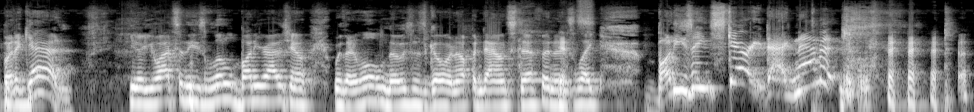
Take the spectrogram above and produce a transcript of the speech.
but again, you know, you watch these little bunny rabbits, you know, with their little noses going up and down stiff, and it's Yes. like, bunnies ain't scary, dag nabbit.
